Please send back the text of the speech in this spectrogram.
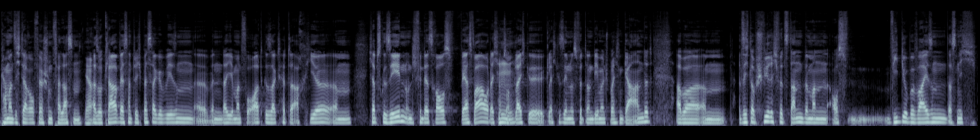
kann man sich darauf ja schon verlassen. Ja. Also klar wäre es natürlich besser gewesen, äh, wenn da jemand vor Ort gesagt hätte, ach hier, ähm, ich habe es gesehen und ich finde jetzt raus, wer es war oder ich habe es mhm. auch gleich, ge gleich gesehen und es wird dann dementsprechend geahndet. Aber ähm, also ich glaube, schwierig wird es dann, wenn man aus Videobeweisen das nicht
